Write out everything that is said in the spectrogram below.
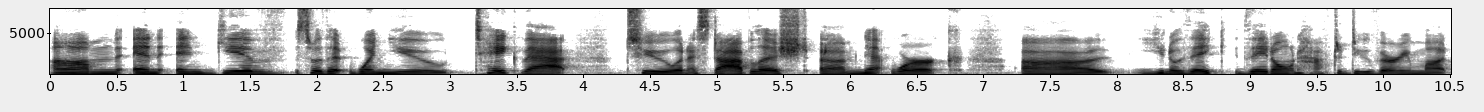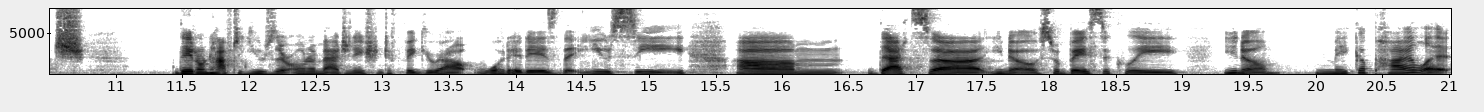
um, and and give so that when you take that to an established um, network uh, you know they they don't have to do very much. They don't have to use their own imagination to figure out what it is that you see. Um, that's uh, you know so basically you know make a pilot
